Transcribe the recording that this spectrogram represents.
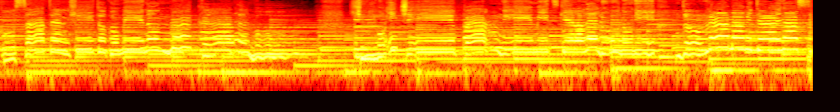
交差点人混みの中でも君を一番に見つけられるのにドラマみたいなセ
